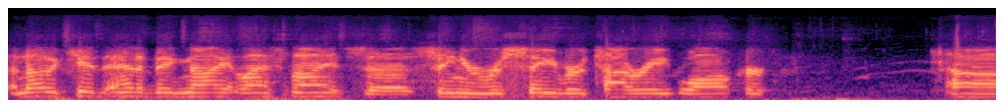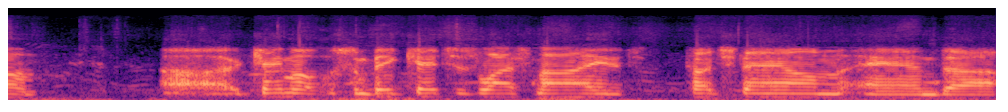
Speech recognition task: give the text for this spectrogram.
another kid that had a big night last night is uh, senior receiver Tyreek Walker. Um, uh, came up with some big catches last night, touchdown, and uh,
